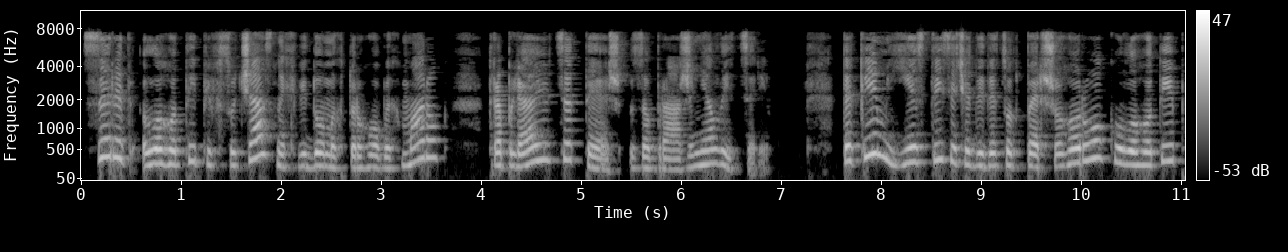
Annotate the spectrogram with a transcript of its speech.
Серед логотипів сучасних відомих торгових марок трапляються теж зображення лицарів. Таким є з 1901 року логотип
